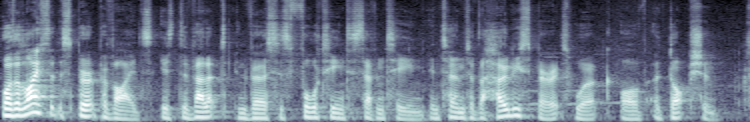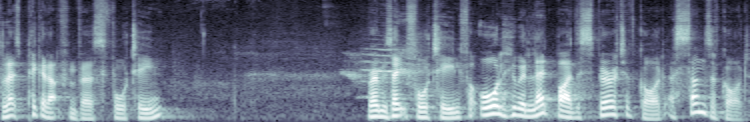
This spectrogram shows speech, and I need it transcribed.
Well, the life that the Spirit provides is developed in verses 14 to 17 in terms of the Holy Spirit's work of adoption. So let's pick it up from verse 14. Romans 8:14 For all who are led by the Spirit of God are sons of God.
